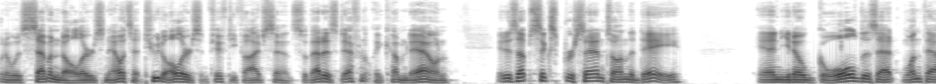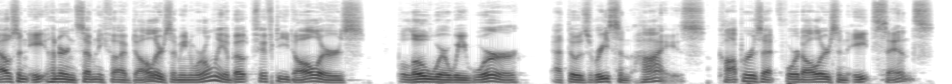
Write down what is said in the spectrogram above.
when it was $7. Now it's at $2.55. So that has definitely come down. It is up 6% on the day. And, you know, gold is at $1,875. I mean, we're only about $50 below where we were at those recent highs. Copper is at $4.08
